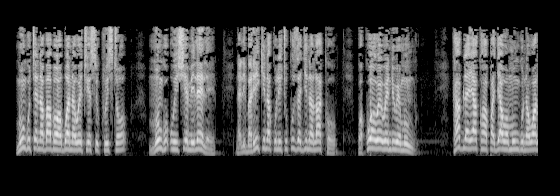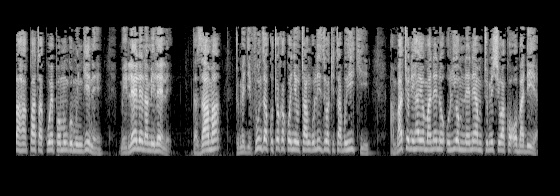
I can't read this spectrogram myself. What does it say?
Mungu tena baba wa bwana wetu yesu kristo mungu uishie milele nalibariki na kulitukuza jina lako kwa kuwa wewe ndiwe mungu. Kabla yako hapajawa mungu na wala hapata kuwepo mungu mwingine milele na milele. Tazama tumejifunza kutoka kwenye utangulizi wa kitabu hiki ambacho ni hayo maneno uliomnenea mtumishi wako obadia.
